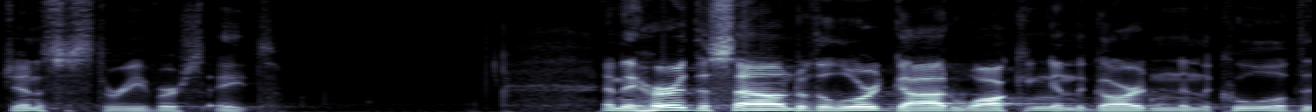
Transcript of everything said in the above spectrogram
Genesis 3, verse 8. And they heard the sound of the Lord God walking in the garden in the cool of the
